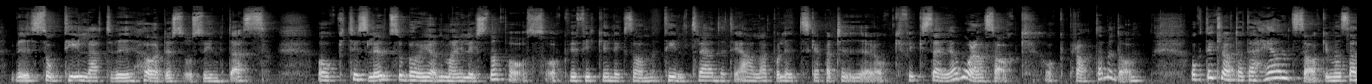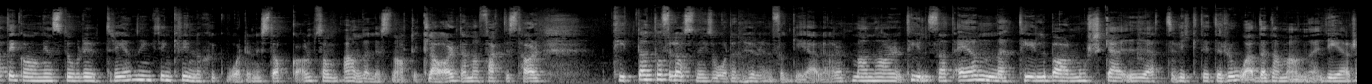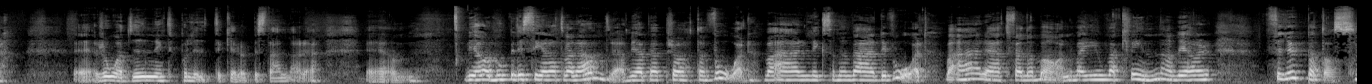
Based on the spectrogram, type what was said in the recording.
Vi såg till att vi hördes och syntes. Och till slut så började man ju lyssna på oss och vi fick ju liksom tillträde till alla politiska partier och fick säga våran sak och prata med dem. Och det är klart att det har hänt saker. Man satte igång en stor utredning kring kvinnosjukvården i Stockholm som alldeles snart är klar där man faktiskt har tittat på förlossningsvården, hur den fungerar. Man har tillsatt en till barnmorska i ett viktigt råd där man ger Eh, rådgivning till politiker och beställare. Ehm, vi har mobiliserat varandra, vi har börjat prata vård. Vad är liksom en värdig vård? Vad är det att föda barn? Vad är att vara kvinna? Vi har fördjupat oss.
